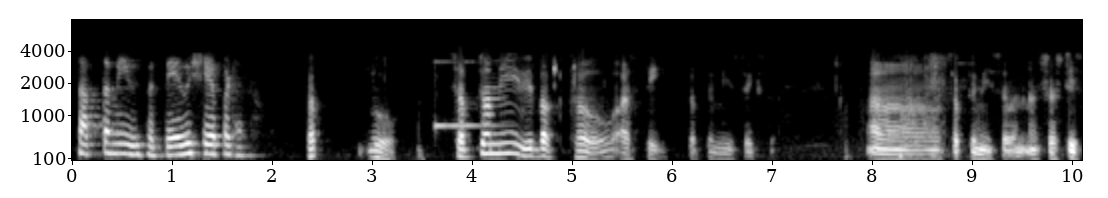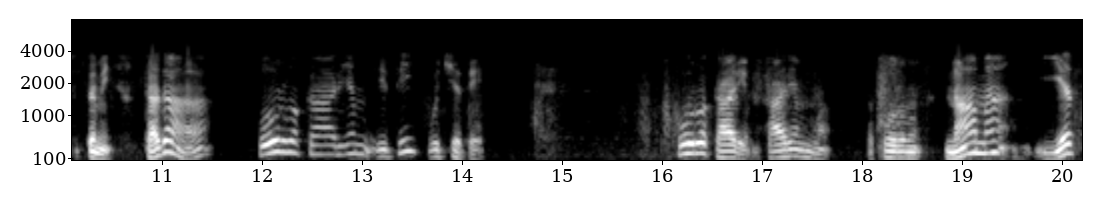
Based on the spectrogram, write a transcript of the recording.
सप्तमी विभक्ते विषये पठतु सप्तमी विभक्तौ अस्ति, सप्तमी सिक्स् सप्तमी सेवन् षष्टि सप्तमी। तदा पूर्वकार्यम् इति उच्यते। पूर्वकार्यं, कार्यं पूर्वं, नाम यत्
